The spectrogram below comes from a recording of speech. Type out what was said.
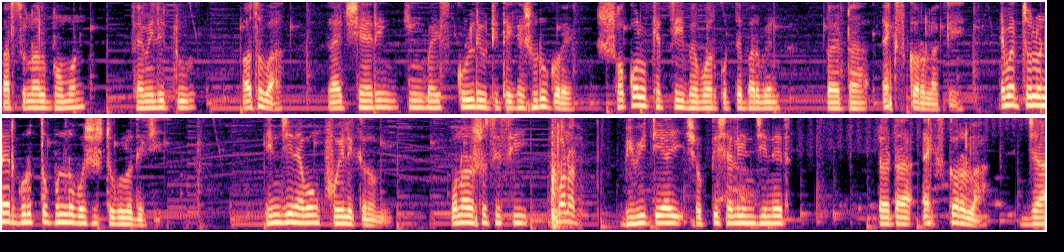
পার্সোনাল ভ্রমণ ফ্যামিলি ট্যুর অথবা রাইড শেয়ারিং কিংবা স্কুল ডিউটি থেকে শুরু করে সকল ক্ষেত্রেই ব্যবহার করতে পারবেন টয়োটা এক্স করলাকে এবার চলুন এর গুরুত্বপূর্ণ বৈশিষ্ট্যগুলো দেখি। ইঞ্জিন এবং ফুয়েল ইকোনমি পনেরোশো সিসি ভিভিটিআই শক্তিশালী ইঞ্জিনের টয়োটা এক্স করলা যা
